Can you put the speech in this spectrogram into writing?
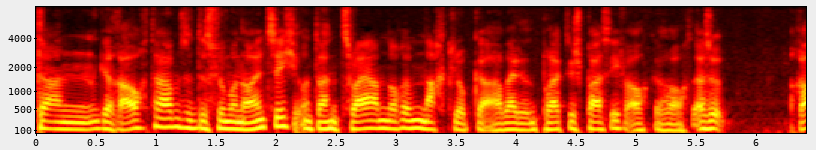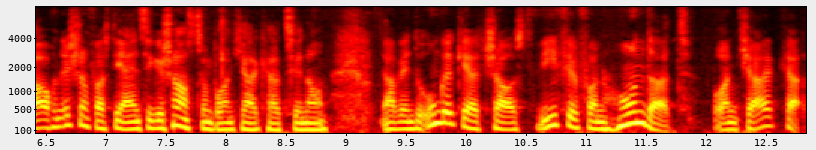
dann geraucht haben, sind es 95 und dann zwei haben noch im Nachtclub gearbeitet und praktisch passiv auch geraucht. Also Rauchen ist schon fast die einzige Chance zum Bronchialkarzinom. Aber wenn du umgekehrt schaust, wie viel von 100 Bronchialka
